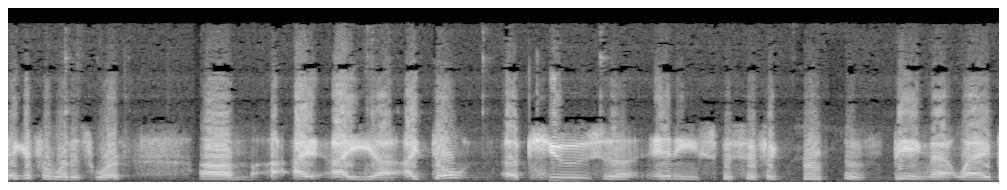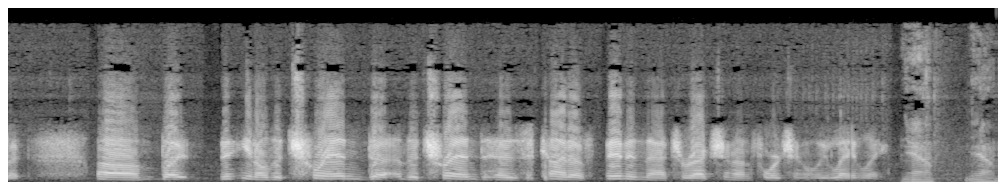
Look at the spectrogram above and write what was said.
take it for what it's worth. Um, I I uh, I don't accuse uh, any specific group of being that way, but um, but the, you know the trend uh, the trend has kind of been in that direction, unfortunately, lately. Yeah, yeah.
